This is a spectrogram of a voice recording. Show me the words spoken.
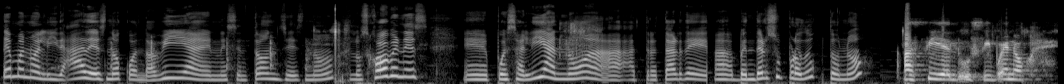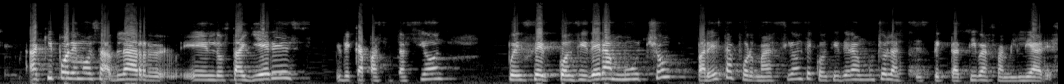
de manualidades, ¿no? Cuando había en ese entonces, ¿no? Los jóvenes eh, pues salían, ¿no? A, tratar de vender su producto, ¿no? Así es, Lucy. Bueno, aquí podemos hablar en los talleres de capacitación, pues se considera mucho, para esta formación se considera mucho las expectativas familiares.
